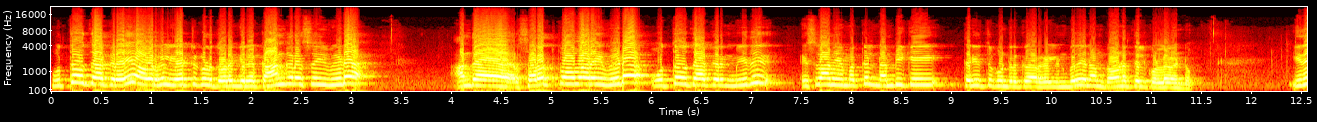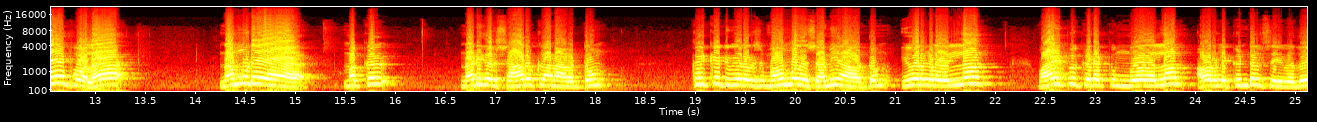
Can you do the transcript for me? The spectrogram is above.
உத்தவ் தாக்கரே அவர்கள் ஏற்றுக்கொள்ள தொடங்கிறார் காங்கிரஸை விட அந்த சரத்பவாரை விட உத்தவ் தாக்கரின் மீது இஸ்லாமிய மக்கள் நம்பிக்கை தெரிவித்துக் கொண்டிருக்கிறார்கள் என்பதை நாம் கவனத்தில் கொள்ள வேண்டும். இதே போல நம்முடைய மக்கள் நடிகர் ஷாருக் கான் ஆகட்டும் கிரிக்கெட் வீரர் முகமது ஷமி ஆகட்டும் இவர்களை எல்லாம் வாய்ப்பு கிடைக்கும் போதெல்லாம் அவர்களை கிண்டல் செய்வது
